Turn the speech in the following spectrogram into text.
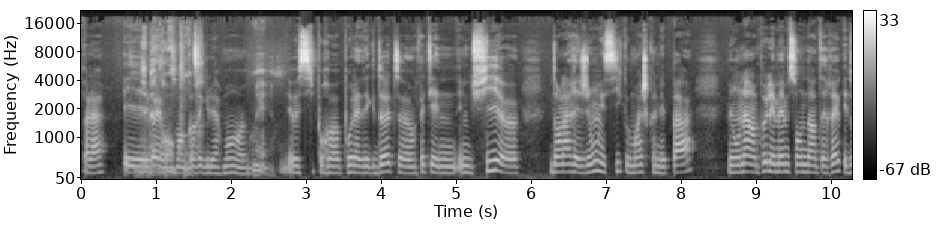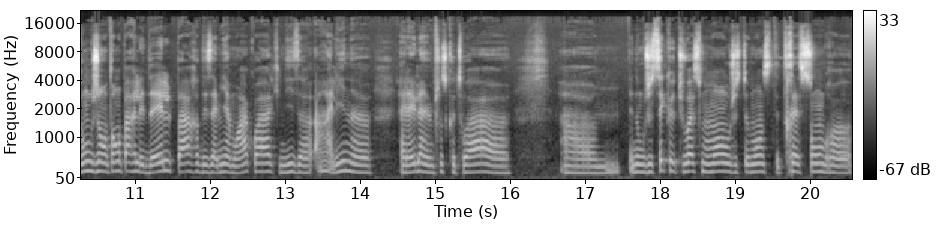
voilà. Et on se voit encore régulièrement. euh. Ouais. Et aussi pour, pour l'anecdote, en fait, il y a une, une fille dans la région ici que moi je connais pas, mais on a un peu les mêmes centres d'intérêt. Et donc j'entends parler d'elle par des amis à moi, quoi, qui me disent Ah, Aline, euh, elle a eu la même chose que toi. euh, euh, et donc je sais que tu vois, ce moment où justement c'était très sombre,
